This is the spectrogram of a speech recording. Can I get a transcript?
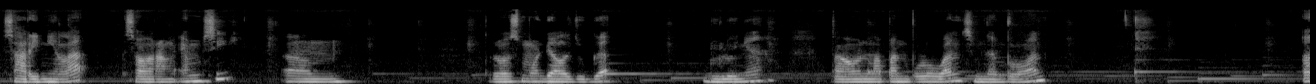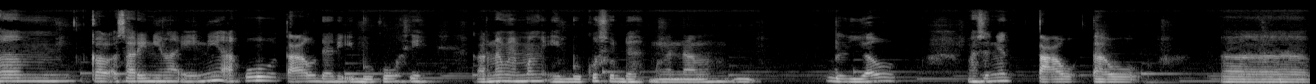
Sarinila seorang MC um, terus model juga dulunya tahun 80-an 90-an um, kalau Sarinila ini aku tahu dari ibuku sih. Karena memang ibuku sudah mengenal beliau. Maksudnya tahu tahu uh,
